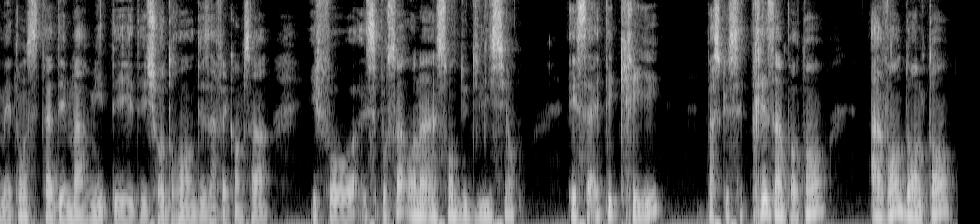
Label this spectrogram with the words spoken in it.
mettons, si tu as des marmites, des, chaudrons, des affaires comme ça, il faut, c'est pour ça qu'on a un centre de dilution. Et ça a été créé parce que c'est très important. Avant, dans le temps,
